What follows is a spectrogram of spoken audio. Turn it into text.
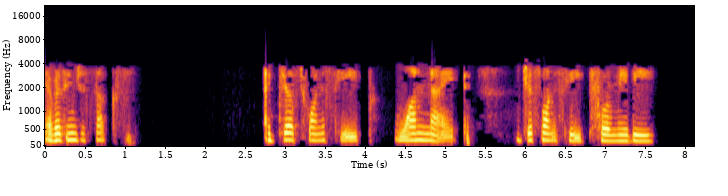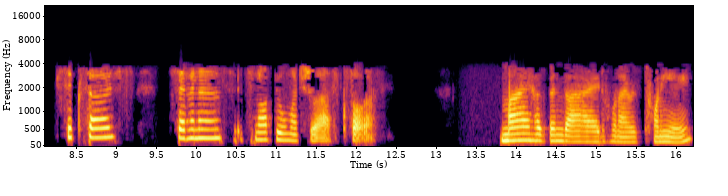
everything just sucks. I just want to sleep one night. Just want to sleep for maybe six hours, seven hours. It's not too much to ask for. My husband died when I was 28.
